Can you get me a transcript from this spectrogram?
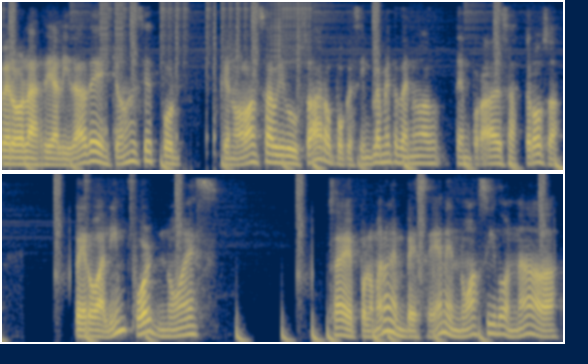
Pero la realidad es, yo no sé si es porque no lo han sabido usar o porque simplemente ha tenido una temporada desastrosa. Pero Alin Ford no es, o sea, por lo menos en BCN no ha sido nada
